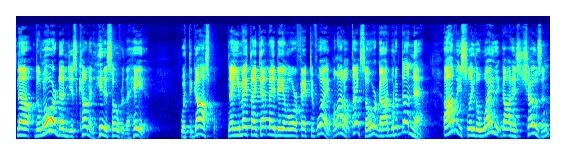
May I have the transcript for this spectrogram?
Now, the Lord doesn't just come and hit us over the head with the gospel. Now, you may think that may be a more effective way. Well, I don't think so, or God would have done that. Obviously, the way that God has chosen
